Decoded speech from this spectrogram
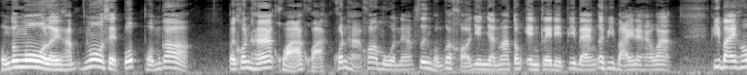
ผมก็โง่เลยครับ โง่เสร็จปุ๊บ ผมก็ ไปค้นหาขวาขวาค้นหาข้อมูลนะครับ ซึ่งผมก็ขอยืนยันว่าต้องเอ็นเครดิตพี่แบงค์เอ้ยพี่ไบนะฮะว่า พี่ไบเขา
